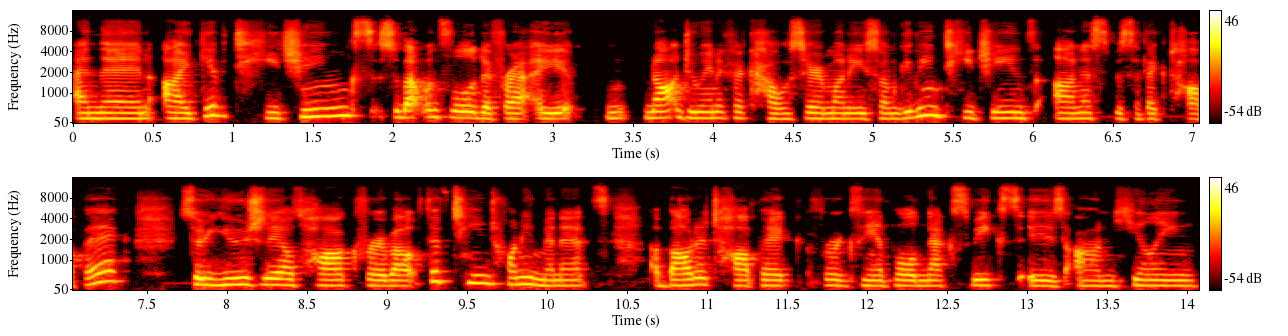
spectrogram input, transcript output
And then I give teachings. So, that one's a little different. I'm not doing a cacao ceremony. So I'm giving teachings on a specific topic. So usually I'll talk for about 15, 20 minutes about a topic. For example, next week's is on healing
